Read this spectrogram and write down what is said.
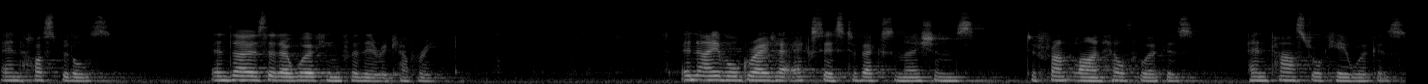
and hospitals, and those that are working for their recovery. Enable greater access to vaccinations to frontline health workers and pastoral care workers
